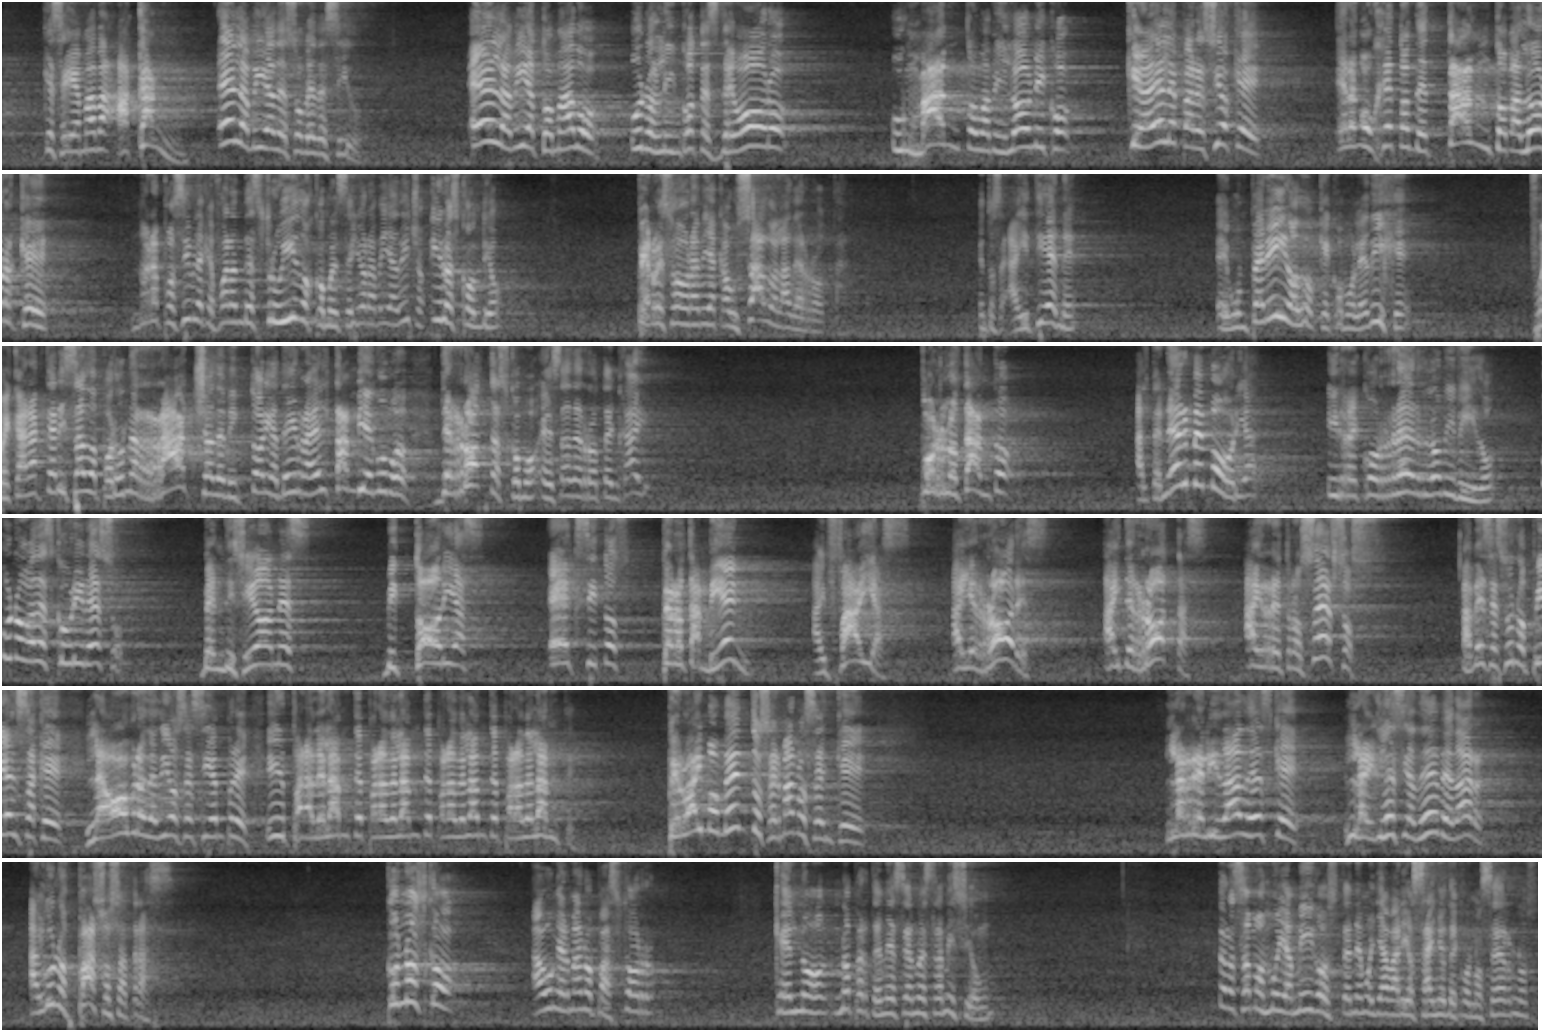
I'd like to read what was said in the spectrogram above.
que se llamaba Acán. Él había desobedecido. Él había tomado unos lingotes de oro, un manto babilónico, que a él le pareció que eran objetos de tanto valor que no era posible que fueran destruidos como el Señor había dicho, y lo escondió. Pero eso ahora había causado la derrota. Entonces ahí tiene, en un periodo que como le dije, fue caracterizado por una racha de victorias de Israel. También hubo derrotas como esa derrota en Jai. Por lo tanto, al tener memoria y recorrer lo vivido, uno va a descubrir eso. Bendiciones, victorias, éxitos, pero también hay fallas, hay errores, hay derrotas, hay retrocesos. A veces uno piensa que la obra de Dios es siempre ir para adelante, para adelante, para adelante, para adelante. Pero hay momentos, hermanos, en que la realidad es que la iglesia debe dar algunos pasos atrás. Conozco a un hermano pastor que él no, no pertenece a nuestra misión pero somos muy amigos, tenemos ya varios años de conocernos.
